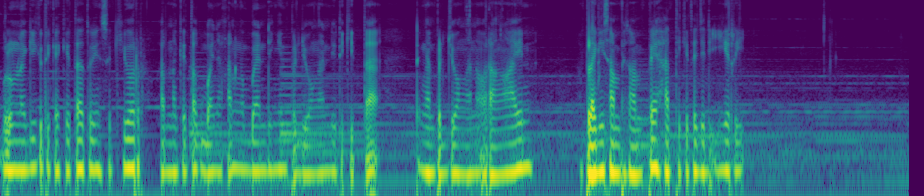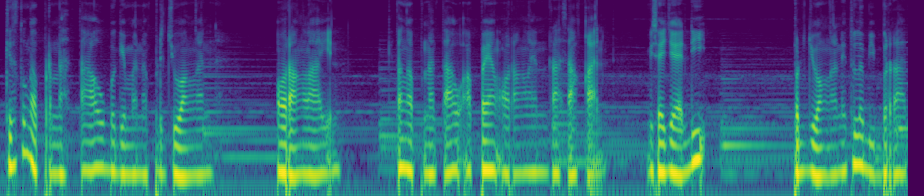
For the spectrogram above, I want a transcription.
belum lagi ketika kita tuh insecure karena kita kebanyakan ngebandingin perjuangan diri kita dengan perjuangan orang lain apalagi sampai-sampai hati kita jadi iri. Kita tuh nggak pernah tahu bagaimana perjuangan orang lain. Kita nggak pernah tahu apa yang orang lain rasakan. Bisa jadi perjuangan itu lebih berat.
